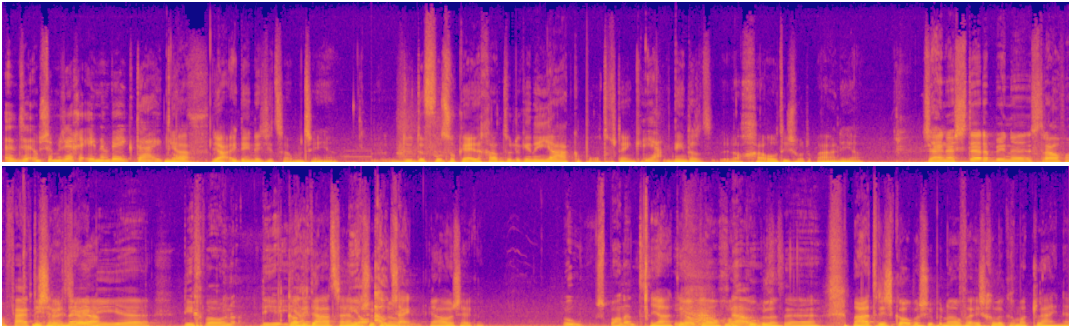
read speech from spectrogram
eh, zullen we maar zeggen, in een week tijd? ja, Of, ja, ik denk dat je het zo moet zien. Ja. De, de voedselketen gaat natuurlijk in een jaar kapot, of denk ik. Ja. Ik denk dat het wel chaotisch wordt op aarde, ja. Zijn er sterren binnen een straal van 50 Die zijn er, ja. die, eh, die gewoon... Die, Kandidaat zijn die al oud supernova. zijn? Ja, zeker. Oeh, spannend. Ja, kun je Ja. ook wel gewoon nou, googlen. dat, eh, Maar het risico op een supernova is gelukkig maar klein. Hè?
